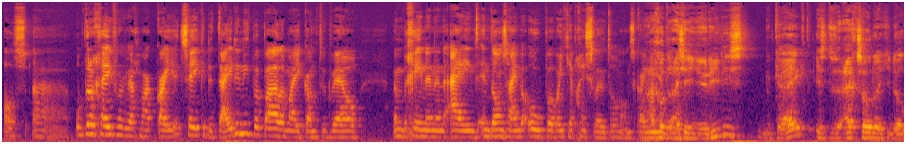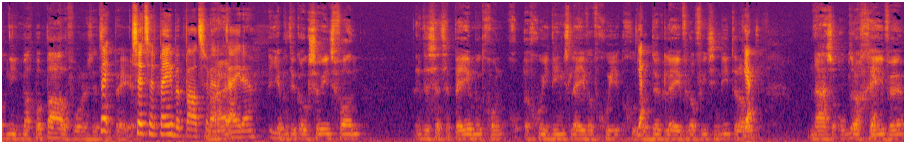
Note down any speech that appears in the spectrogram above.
als eh, opdrachtgever, zeg maar, kan je het zeker de tijden niet bepalen. Maar je kan natuurlijk wel een begin en een eind. En dan zijn we open, want je hebt geen sleutel. en Anders kan je Maar goed, als je juridisch bekijkt, is het dus eigenlijk zo dat je dat niet mag bepalen voor een ZZP'er. Nee, ZZP bepaalt zijn Maar- werktijden. Je hebt natuurlijk ook zoiets van, de ZZP'er moet gewoon een goede dienst leveren of een goede, goed Ja. product leveren of iets in die trant. Ja. Na zijn opdrachtgever.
